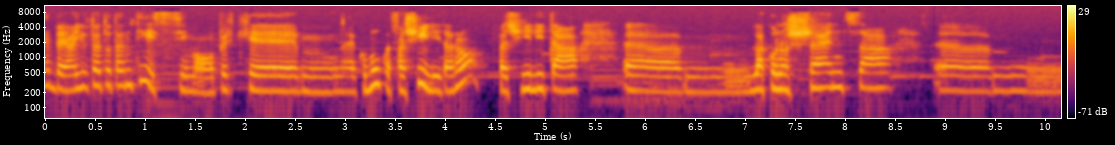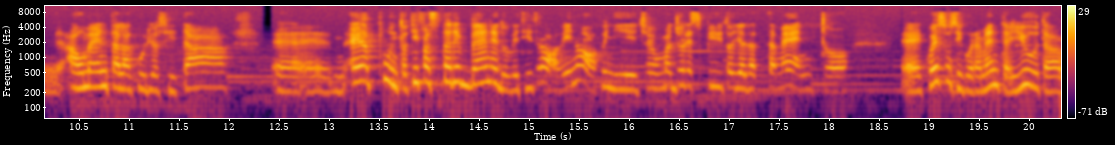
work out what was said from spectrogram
Eh beh, ha aiutato tantissimo perché mh, comunque facilita, no? Facilita ehm, la conoscenza, ehm, aumenta la curiosità eh, e appunto ti fa stare bene dove ti trovi, no? Quindi c'è un maggiore spirito di adattamento. E questo sicuramente aiuta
